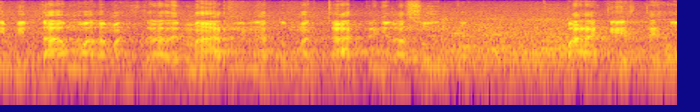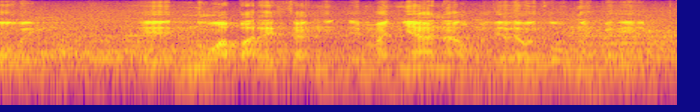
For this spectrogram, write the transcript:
invitamos a la magistrada de Marlin a tomar carta en el asunto para que este joven eh, no aparezca mañana o en el día de hoy con un expediente.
